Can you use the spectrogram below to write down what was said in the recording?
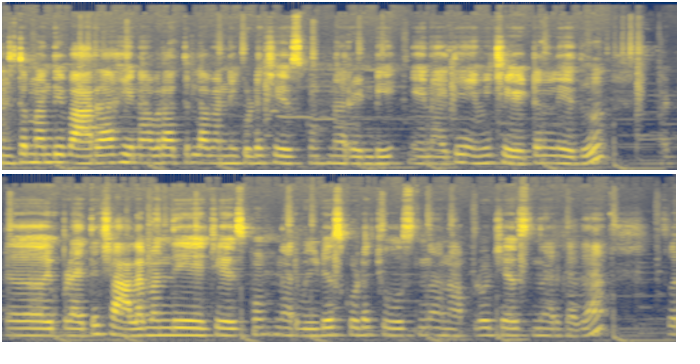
ఎంతమంది వారాహి నవరాత్రులు అవన్నీ కూడా చేసుకుంటున్నారండి? నేనైతే ఏమీ చేయటం లేదు. బట్ ఇప్పుడైతే చాలామంది చేసుకుంటున్నారు. వీడియోస్ కూడా చూస్తున్నాను అప్లోడ్ చేస్తున్నారు కదా. సో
